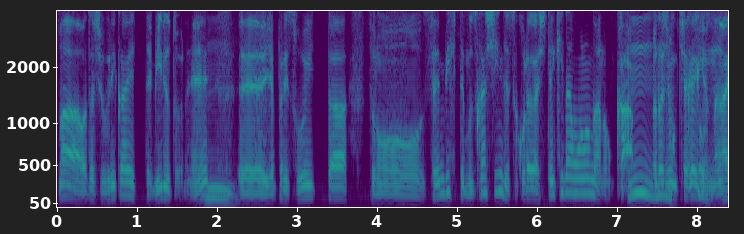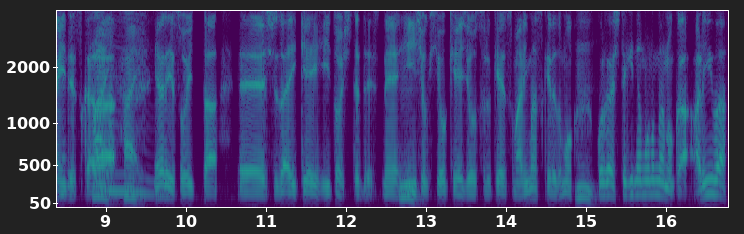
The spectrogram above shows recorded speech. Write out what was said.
まあ私振り返ってみるとね、うん。えーやっぱりそういったその線引きって難しいんです。これが私的なものなのか、うん私も記者経験長いですから。はいはい。やはりそういった、えー取材経費としてですね、うん。飲食費を計上するケースもありますけれども、うん。これが私的なものなのかあるいは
